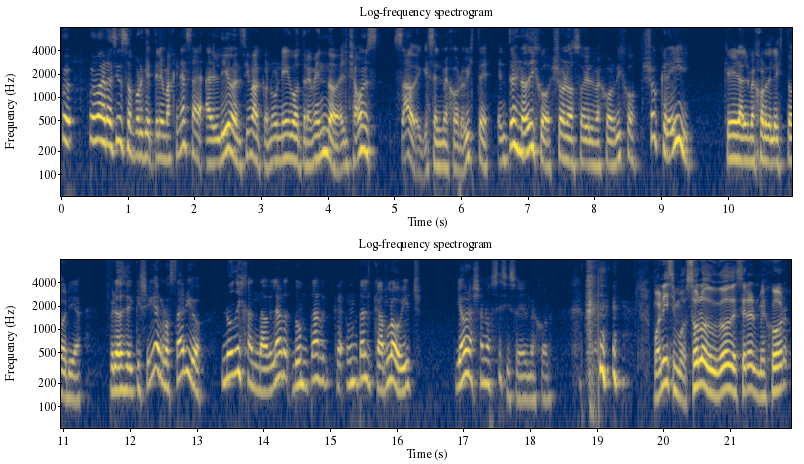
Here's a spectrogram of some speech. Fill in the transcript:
Fue, más gracioso porque te lo imaginas al Diego encima con un ego tremendo, el chabón sabe que es el mejor, ¿viste? Entonces no dijo yo no soy el mejor, dijo yo creí que era el mejor de la historia, pero desde que llegué a Rosario no dejan de hablar de un tal, un tal Karlovich y ahora ya no sé si soy el mejor. Buenísimo, solo dudó de ser el mejor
